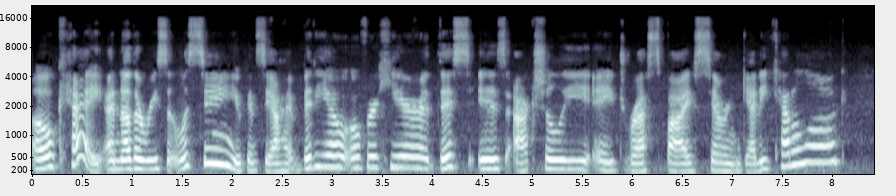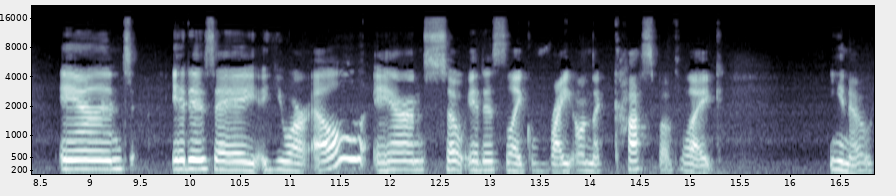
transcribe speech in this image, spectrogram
Okay, another recent listing. You can see I have video over here. This is actually a dress by Serengeti catalog, and it is a URL, and so it is like right on the cusp of like you know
